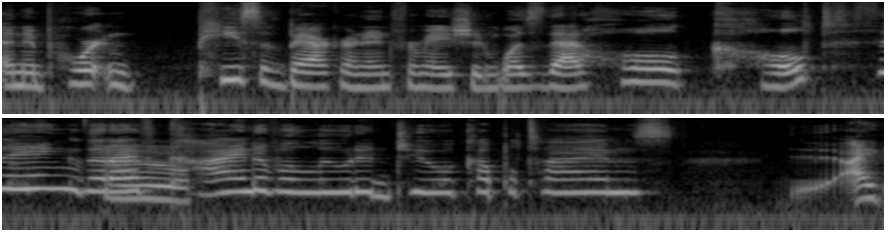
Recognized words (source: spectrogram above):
an important piece of background information was that whole cult thing that Oh. I've kind of alluded to a couple times. I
